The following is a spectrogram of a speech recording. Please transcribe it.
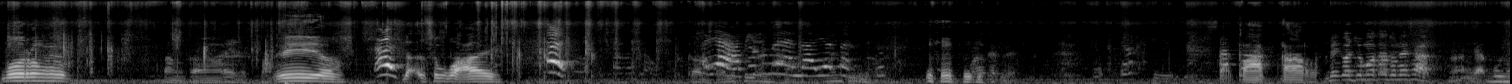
Burung tangkai Iya. Tak suai. Sak pakar. Bek kacamata tuh Nesat. Enggak bunyi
